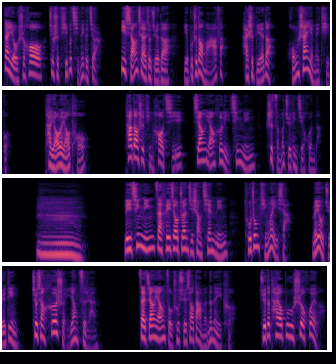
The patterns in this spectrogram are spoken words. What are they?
但有时候就是提不起那个劲儿，一想起来就觉得也不知道麻烦还是别的。红山也没提过。他摇了摇头，他倒是挺好奇江阳和李青宁是怎么决定结婚的。嗯，李青宁在黑胶专辑上签名，途中停了一下，没有决定，就像喝水一样自然。在江阳走出学校大门的那一刻，觉得他要步入社会了，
